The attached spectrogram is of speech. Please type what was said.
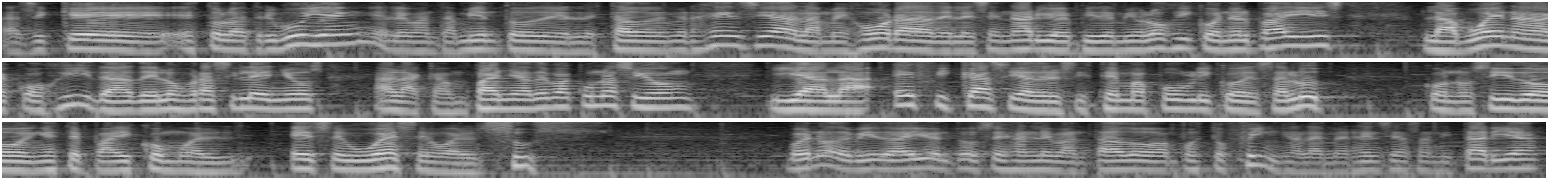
Así que esto lo atribuyen, el levantamiento del estado de emergencia, la mejora del escenario epidemiológico en el país, la buena acogida de los brasileños a la campaña de vacunación y a la eficacia del sistema público de salud, conocido en este país como el SUS o el SUS. Bueno, debido a ello entonces han levantado, han puesto fin a la emergencia sanitaria,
